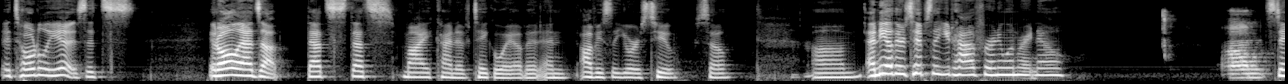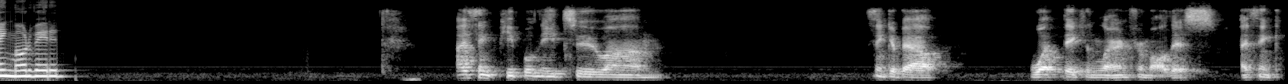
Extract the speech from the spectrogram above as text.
It totally is. It's it all adds up. That's that's my kind of takeaway of it and obviously yours too. So um any other tips that you'd have for anyone right now? Um staying motivated? I think people need to um think about what they can learn from all this. I think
